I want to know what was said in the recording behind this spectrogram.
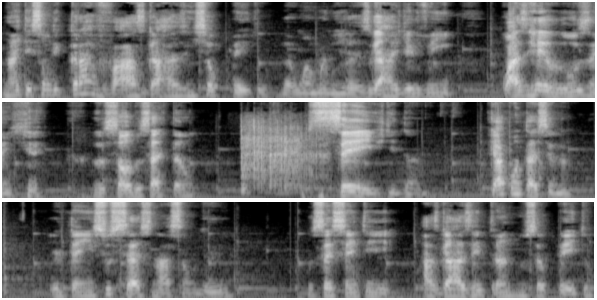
na intenção de cravar as garras em seu peito de alguma maneira. As garras dele vêm quase reluzem no sol do sertão. 6 de dano. O que acontece, né? Ele tem sucesso na ação dele. Você sente as garras entrando no seu peito.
